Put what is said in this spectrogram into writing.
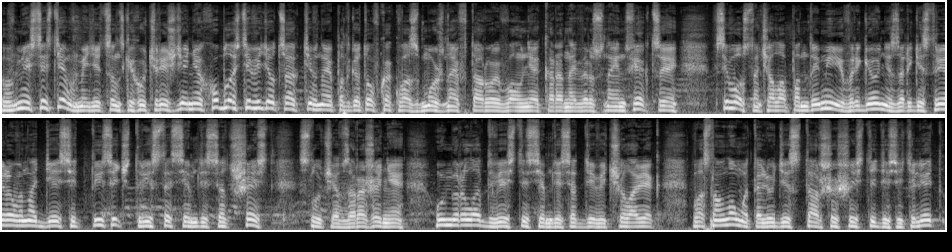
Вместе с тем в медицинских учреждениях области ведется активная подготовка к возможной второй волне коронавирусной инфекции. Всего с начала пандемии в регионе зарегистрировано 10 376 случаев заражения. Умерло 279 человек. В основном это люди старше 60 лет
